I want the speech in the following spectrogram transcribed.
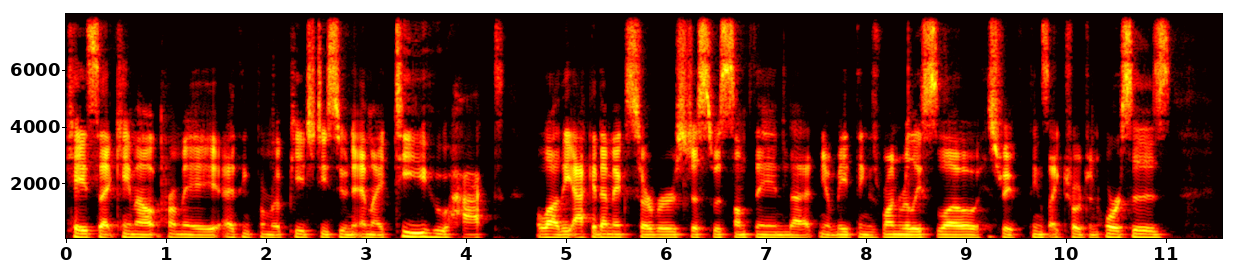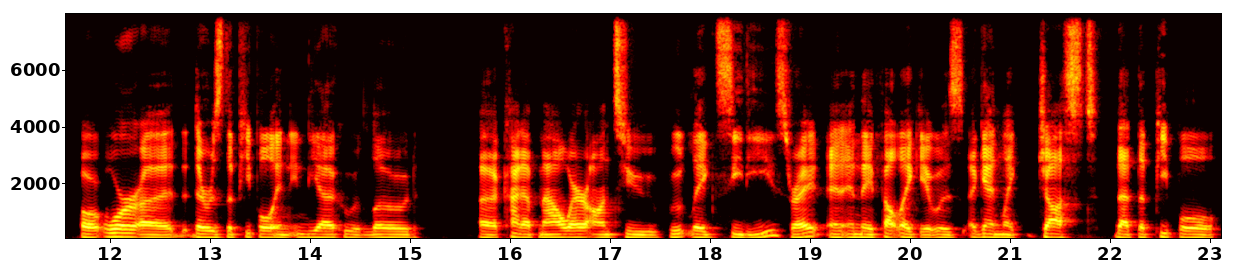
case that came out from a I think from a PhD student at MIT who hacked a lot of the academic servers just with something that you know made things run really slow. History of things like Trojan horses, or, or uh, there was the people in India who would load a kind of malware onto bootleg CDs, right? And, and they felt like it was again like just that the people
